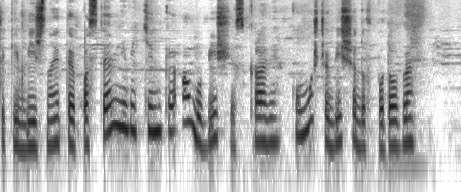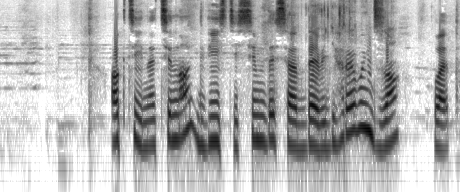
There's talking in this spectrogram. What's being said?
Такі більш, знаєте, пастельні відтінки або більш яскраві, кому що більше до вподоби. Акційна ціна 279 гривень за плед.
